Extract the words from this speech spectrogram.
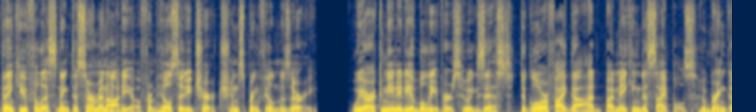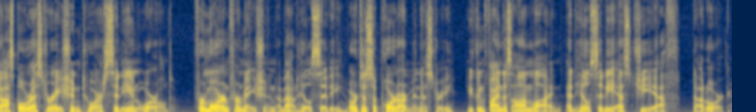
Thank you for listening to sermon audio from Hill City Church in Springfield, Missouri. We are a community of believers who exist to glorify God by making disciples who bring gospel restoration to our city and world. For more information about Hill City or to support our ministry, you can find us online at hillcitysgf.org.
